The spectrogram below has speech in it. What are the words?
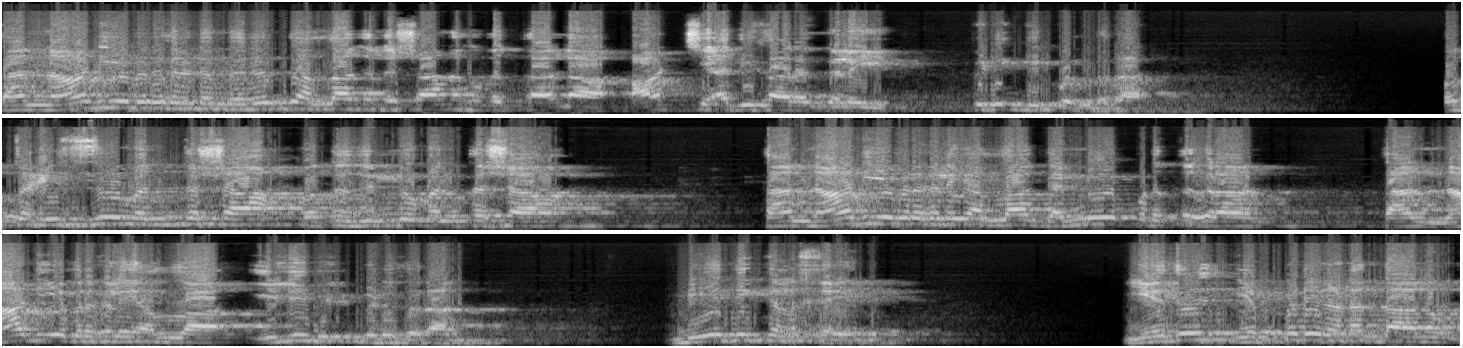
தான் நாடியவர்களிடமிருந்து அல்லாஹ் ஜல்லஷானகுவத்தாலா ஆட்சி அதிகாரங்களை பிடுங்கிக் கொள்கிறார் தான் நாடியவர்களை அல்லாஹ் கண்ணியப்படுத்துகிறான். தான் நாடியவர்களை அல்லாஹ் இழிவில் விடுகிறான். வேதிக்கல் ஹைர் எது எப்படி நடந்தாலும்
